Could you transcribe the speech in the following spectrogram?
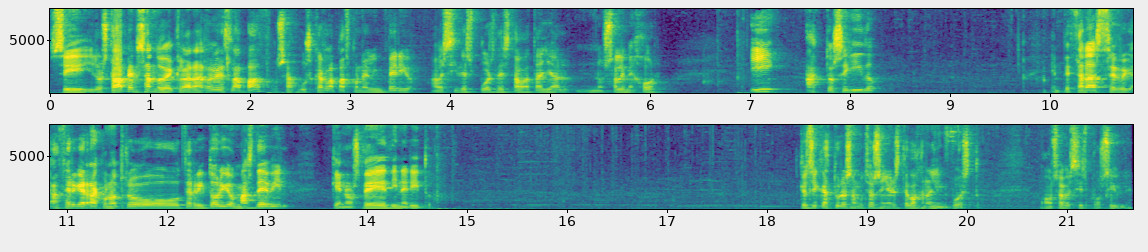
Sí, lo estaba pensando, declararles la paz, o sea, buscar la paz con el imperio, a ver si después de esta batalla nos sale mejor. Y, acto seguido, empezar a hacer guerra con otro territorio más débil que nos dé dinerito. Que si capturas a muchos señores te bajan el impuesto. Vamos a ver si es posible.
